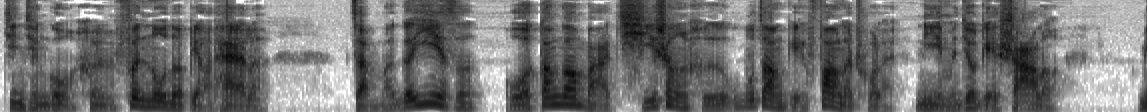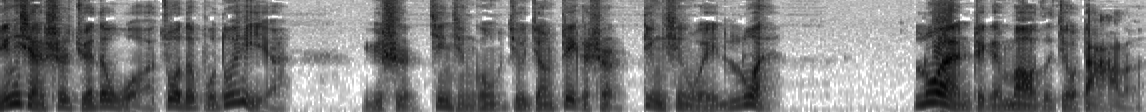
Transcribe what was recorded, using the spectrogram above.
晋顷公很愤怒地表态了：“怎么个意思？我刚刚把齐盛和乌藏给放了出来，你们就给杀了？明显是觉得我做的不对呀！”于是晋顷公就将这个事儿定性为乱，乱这个帽子就大了，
